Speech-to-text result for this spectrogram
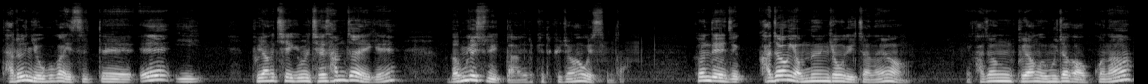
다른 요구가 있을 때에 이 부양 책임을 제3자에게 넘길 수도 있다. 이렇게 규정하고 있습니다. 그런데 이제 가정이 없는 경우도 있잖아요. 가정 부양 의무자가 없거나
